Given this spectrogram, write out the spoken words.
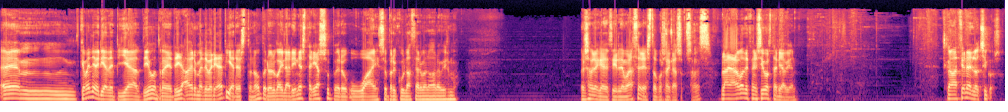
Em, ¿Qué me debería de pillar, tío? A ver, me debería de pillar esto, ¿no? Pero el bailarín estaría súper guay, súper cool hacérmelo ahora mismo. No sabría qué decir, voy a hacer esto por si acaso, ¿sabes? En plan, algo defensivo estaría bien. Exclamación en los chicos.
